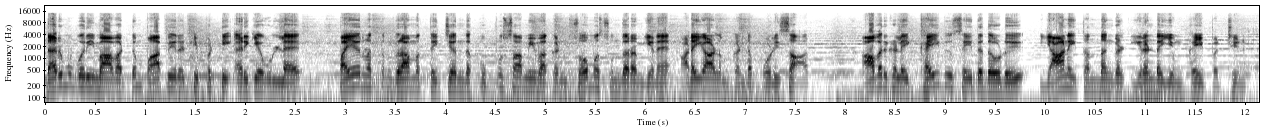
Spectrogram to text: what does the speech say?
தருமபுரி மாவட்டம் பாப்பிரெட்டிப்பட்டி அருகே உள்ள பயர்நத்தம் கிராமத்தைச் சேர்ந்த குப்புசாமி மகன் சோமசுந்தரம் என அடையாளம் கண்ட போலீசார் அவர்களை கைது செய்ததோடு யானை தந்தங்கள் இரண்டையும் கைப்பற்றினர்.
